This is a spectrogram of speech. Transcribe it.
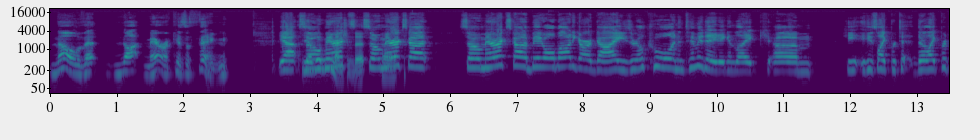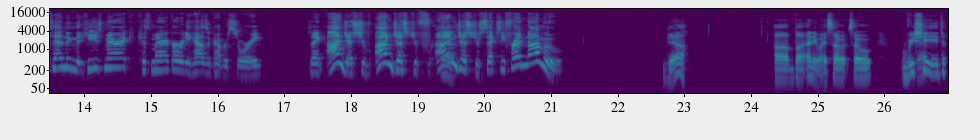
No, that not Marik is a thing. Yeah, so well, we Marik's mentioned it. so Uh, Marik's got so Marik's got a big old bodyguard guy. He's real cool and intimidating, and like um he he's like prete- they're like pretending that he's Marik because Marik already has a cover story. He's like, I'm just your I'm just your fr- I'm Yeah. just your sexy friend Namu. Yeah. Uh, but anyway, so so Rashid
